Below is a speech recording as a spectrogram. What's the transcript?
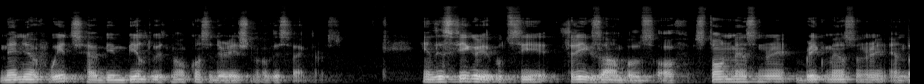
many of which have been built with no consideration of these factors. In this figure you could see three examples of stone masonry, brick masonry, and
